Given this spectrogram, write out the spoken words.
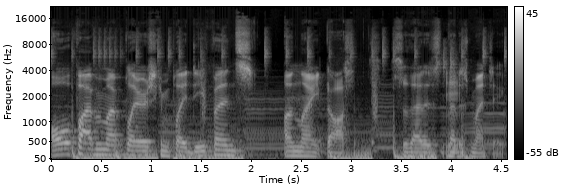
all five of my players can play defense, unlike Dawson's. So that is that is my take.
